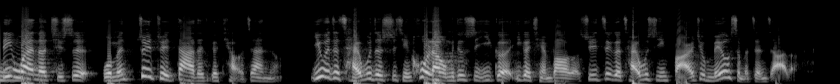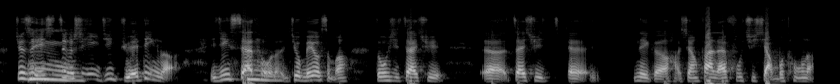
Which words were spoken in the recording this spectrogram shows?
另外呢，其实我们最最大的一个挑战呢，因为这财务的事情，后来我们就是一个一个钱包了，所以这个财务事情反而就没有什么挣扎了，就是这个事情已经决定了。已经 settle 了，就没有什么东西再去，呃，再去，呃，那个好像翻来覆去想不通了。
